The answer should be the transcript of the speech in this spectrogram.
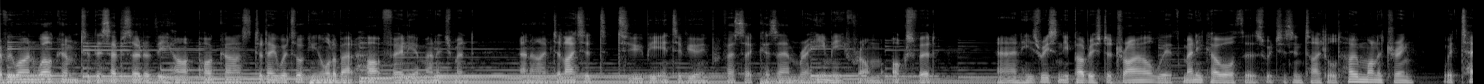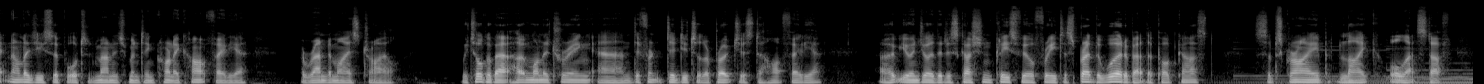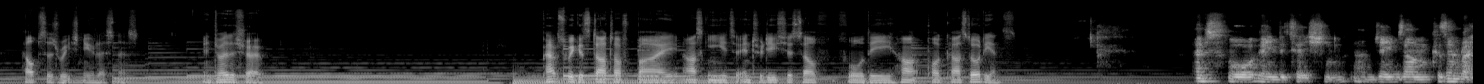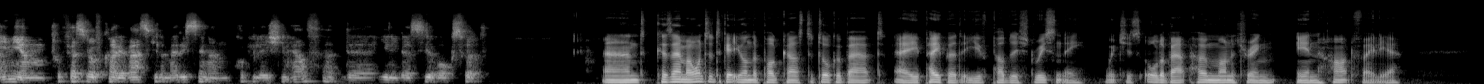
everyone. Welcome to this episode of the Heart Podcast. Today, we're talking all about heart failure management, and I'm delighted to be interviewing Professor Kazem Rahimi from Oxford. And he's recently published a trial with many co authors, which is entitled Home Monitoring with Technology Supported Management in Chronic Heart Failure, a randomized trial. We talk about home monitoring and different digital approaches to heart failure. I hope you enjoy the discussion. Please feel free to spread the word about the podcast, subscribe, like, all that stuff helps us reach new listeners. Enjoy the show. Perhaps we could start off by asking you to introduce yourself for the Heart Podcast audience. Thanks for the invitation. I'm James. I'm Kazem Rahimi. I'm Professor of Cardiovascular Medicine and Population Health at the University of Oxford. And Kazem, I wanted to get you on the podcast to talk about a paper that you've published recently, which is all about home monitoring in heart failure.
